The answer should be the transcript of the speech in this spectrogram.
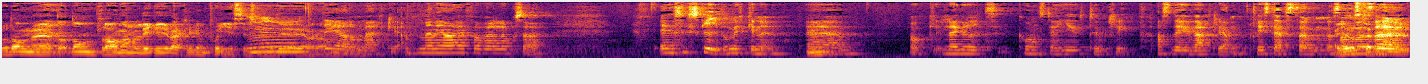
Jo, de, de, de planerna ligger ju verkligen på is just nu. Mm, det gör de. det gör de verkligen. Men jag får väl också... Jag skriver mycket nu. Mm. Eh, och lägger ut konstiga YouTube-klipp. Alltså det är ju verkligen tristessen. Ja, just det, här,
